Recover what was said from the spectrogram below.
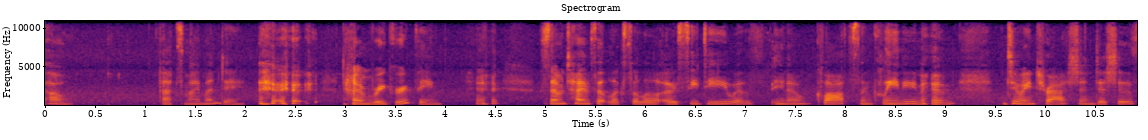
So that's my Monday. I'm regrouping. Sometimes it looks a little OCD with, you know, cloths and cleaning and doing trash and dishes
